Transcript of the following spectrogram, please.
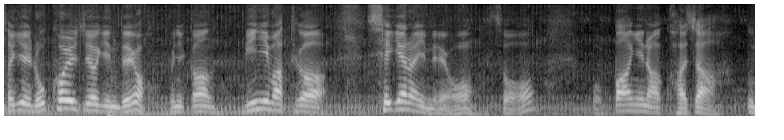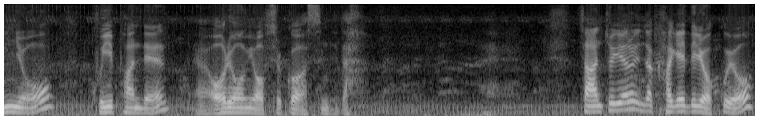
저기 로컬 지역인데요. 보니까 미니마트가 세 개나 있네요. 그래서 뭐 빵이나 과자, 음료 구입한 데는 어려움이 없을 것 같습니다. 자 안쪽에는 이제 가게들이 없고요.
